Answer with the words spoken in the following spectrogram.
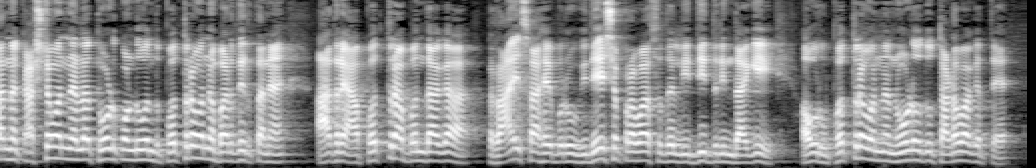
ತನ್ನ ಕಷ್ಟವನ್ನೆಲ್ಲ ತೋಡ್ಕೊಂಡು ಒಂದು ಪತ್ರವನ್ನು ಬರೆದಿರ್ತಾನೆ. ಆದರೆ ಆ ಪತ್ರ ಬಂದಾಗ ರಾಯ್ ಸಾಹೇಬರು ವಿದೇಶ ಪ್ರವಾಸದಲ್ಲಿ ಇದ್ದಿದ್ದರಿಂದಾಗಿ ಅವರು ಪತ್ರವನ್ನು ನೋಡೋದು ತಡವಾಗುತ್ತೆ.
